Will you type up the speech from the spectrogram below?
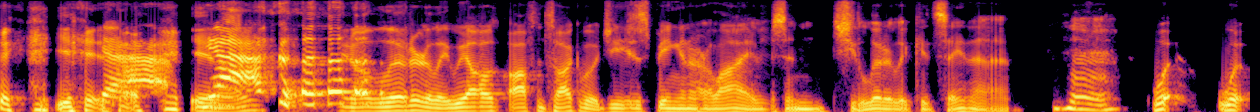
yeah know, yeah. know, you know literally we all often talk about jesus being in our lives and she literally could say that. Mm-hmm. what what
